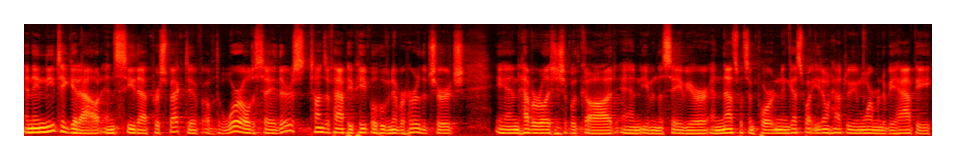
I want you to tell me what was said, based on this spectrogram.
And they need to get out and see that perspective of the world to say there's tons of happy people who've never heard of the church and have a relationship with God and even the Savior, and that's what's important. And guess what? You don't have to be Mormon to be happy.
